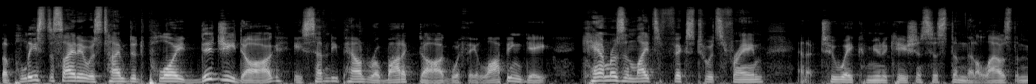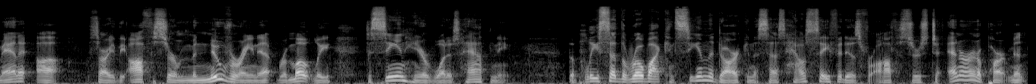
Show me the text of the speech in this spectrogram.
The police decided it was time to deploy DigiDog, a 70 pound robotic dog with a lopping gait, cameras and lights affixed to its frame, and a two way communication system that allows the man, uh, sorry, the officer maneuvering it remotely to see and hear what is happening. The police said the robot can see in the dark and assess how safe it is for officers to enter an apartment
